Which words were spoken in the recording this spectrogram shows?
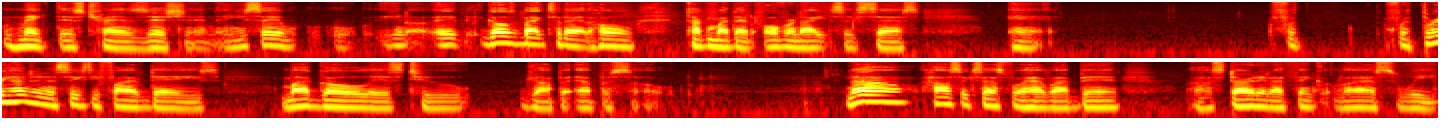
make this transition. And you say, you know, it goes back to that whole talking about that overnight success. And for for 365 days, my goal is to drop an episode. Now, how successful have I been? I started, I think, last week,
